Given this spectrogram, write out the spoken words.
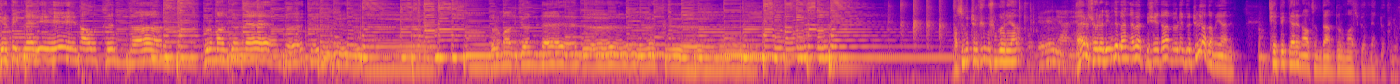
Kirpiklerin altında durmaz gönle dökülür Durmaz gönle dökülür Nasıl bir türküymüş bu böyle ya? Çok derin yani. Her söylediğimde ben evet bir şey daha böyle götürüyor adamı yani. Kirpiklerin altından durmaz gömlek dökülür.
